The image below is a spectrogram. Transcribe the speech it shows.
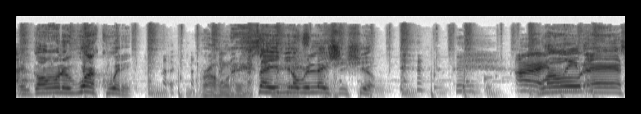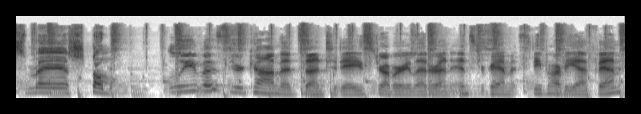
and go on and work with it. Grown ass. Save man. your relationship. All right. Grown ass man stomach. Leave us your comments on today's Strawberry Letter on Instagram at Steve Harvey FM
